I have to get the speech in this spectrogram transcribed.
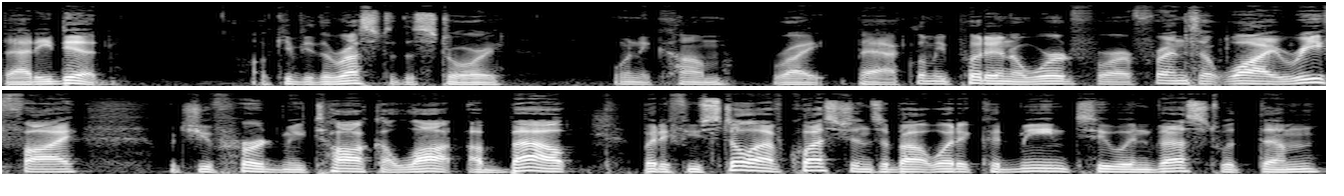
That he did. I'll give you the rest of the story when we come right back. Let me put in a word for our friends at YRefy, which you've heard me talk a lot about. But if you still have questions about what it could mean to invest with them,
